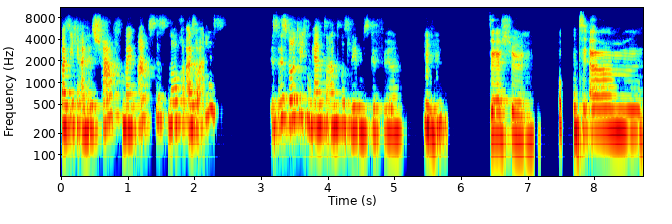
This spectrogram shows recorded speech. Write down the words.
was ich alles schaffe, meine Praxis noch, also alles. Es ist wirklich ein ganz anderes Lebensgefühl. Mhm. Sehr schön. Und ähm,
